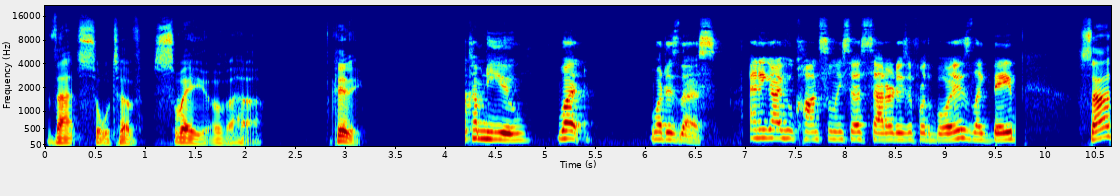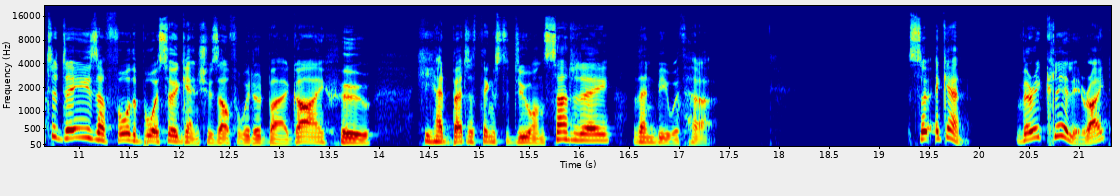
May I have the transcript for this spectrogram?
that sort of sway over her. Clearly. Come to you. What? What is this? Any guy who constantly says Saturdays are for the boys, like babe. Saturdays are for the boys. So again, she was alpha widowed by a guy who he had better things to do on Saturday than be with her. So again, very clearly, right?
